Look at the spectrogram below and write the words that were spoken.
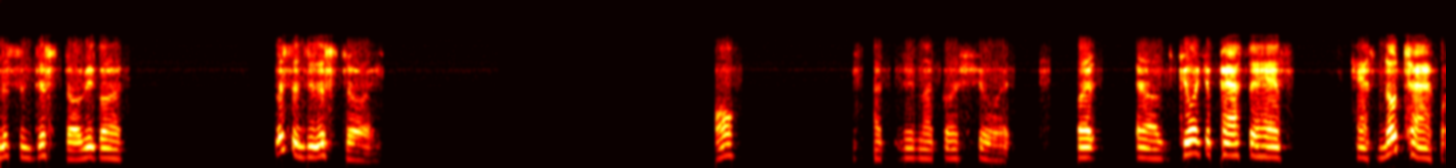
listen to this story. We're gonna listen to this story. Not, they're not gonna show it. But uh, Georgia pastor has has no time for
